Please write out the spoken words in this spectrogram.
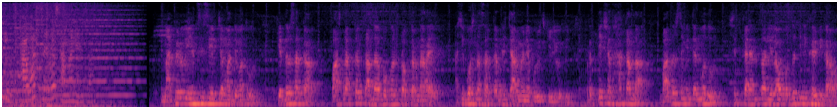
न्यूज आवाज सर्वसामान्यांचा. नाफेड व एन सी सी एफच्या माध्यमातून केंद्र सरकार पाच लाख टन कांदा बफर स्टॉक करणार आहे अशी घोषणा सरकारने चार महिन्यापूर्वीच केली होती. प्रत्यक्षात हा कांदा बाजार समित्यांमधून शेतकऱ्यांचा लिलाव पद्धतीने खरेदी करावा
